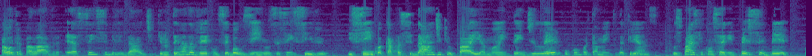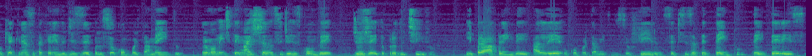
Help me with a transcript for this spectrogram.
A outra palavra é a sensibilidade, que não tem nada a ver com ser bonzinho ou ser sensível, e sim com a capacidade que o pai e a mãe têm de ler o comportamento da criança. Os pais que conseguem perceber o que a criança está querendo dizer pelo seu comportamento normalmente têm mais chance de responder de um jeito produtivo. E para aprender a ler o comportamento do seu filho, você precisa ter tempo, ter interesse,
